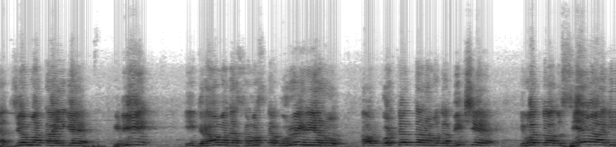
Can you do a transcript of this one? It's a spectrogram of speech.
ಅಜ್ಜಮ್ಮ ತಾಯಿಗೆ ಇಡೀ ಈ ಗ್ರಾಮದ ಸಮಸ್ತ ಗುರು ಹಿರಿಯರು ತಾವು ಕೊಟ್ಟಂತ ನಮಗ ಭಿಕ್ಷೆ ಇವತ್ತು ಅದು ಸೇವಾಗಿ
